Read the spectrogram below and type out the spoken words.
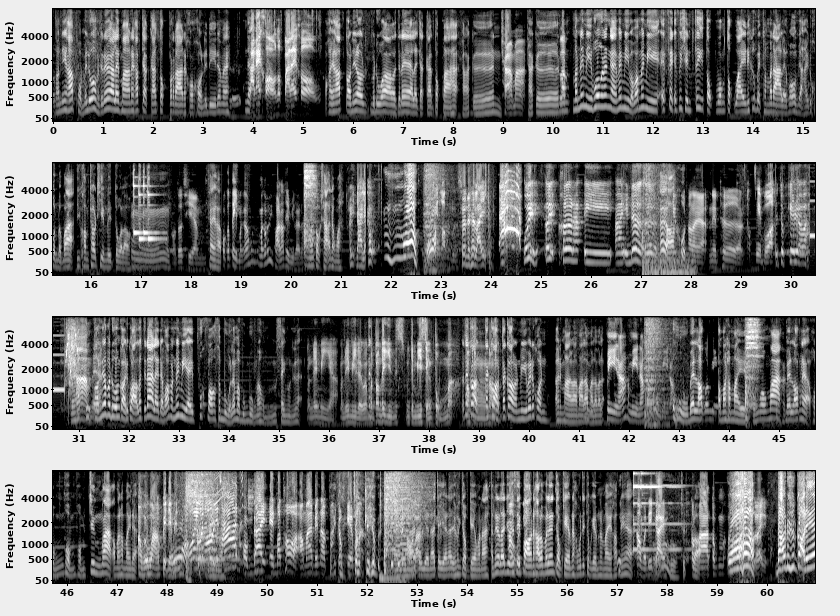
ตอนนี้ครับผมไม่รู้ว่าผมจะได้อะไรมานะครับจากการตกปลาแต่ขอของดีๆได้ไหมเนี่ยปลาได้ของตกปลาได้ของโอเคครับ ตอนนี้เรามาดูว่าเราจะได้อะไรจากการตกปลาฮะช้าเกินช้ามากช้าเกินแล้วมันมันไม่มีพวกนั้นไงไม่มีแบบว่าไม่มีเอฟเฟกต์ efficiency ตกไวตกไวนี่คือเบ็ดธรรมดาเลยเพราะผมอยากให้ทุกคนแบบว่ามีความเท่าเทียมในตัวเราอืมของตัวเทียมใช่ครับปกติมันก็มันก็ไม่มีความเท่าเทียมอยู่แล้วนะมันตกช้าจังวะเฮ้ยได้แล้วอื้อหือโว้วโอ้เห็นหรอกเสื้อ netherite อุ้ย เอ้ยเขาเรียกนะไอไอ ender เออใช่เหรอที่ขุดอะไรอะ nether จบเกมบัวจะจบเกมเดียวปะ นะครับห้ามคือเลยตอนนี้เรามาดูกันก่อนดีกว่าเราจะได้อะไรแต่ว่ามันไม่มีไอ้พวกฟองสบู่แล้วมาบุ๋งๆนะผมเซ็งตรงนี้แหละมันไม่มีอะมันไม่มีเลยเว้ยมันต้องได้ยินมันจะมีเสียงตุ่มอะแต่ก่อนงฟังแต่ก่อนแต่ก่อนมันมีไว้ทุกคนอันนี้มามามาแล้วมาแล้วมาแล้วมีนะมีนะโอ้โหมีนะโอ้โห bedrock เอามาทำไมผมงงมากเบนล็อกเนี่ยผมผมผมจึ้งมากเอามาทำไมเนี่ยเอาไว้วางปิดเดเบนโอ้ยวันนี้ชาติผมได้เอ็นบัตทอเอามาให้เบนเอาไปจบเกมจบเกมเป็นหอละใจเย็นนะใจเย็นนะอย่าเพิ่งจบเกมมานะอันนี้เราอยู่ในซีปอมนะครับเราไม่เล่นจบเกมนะครับไม่ได้จบเกมทำไมครับเนี่ยเอ้าสวัสดีไก่โอ้โหชุดตเกกราะปลาตกโอ้อะไรบางดูชุดเกราะดิ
